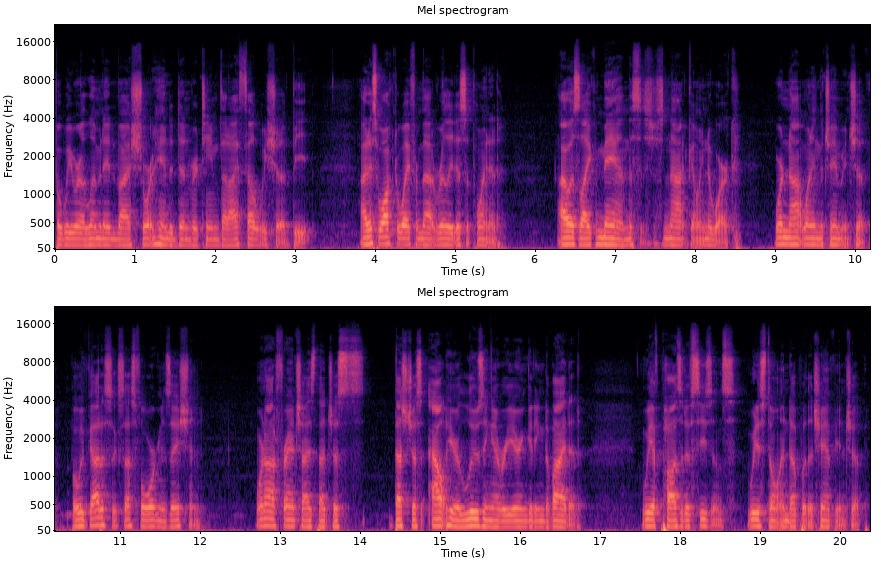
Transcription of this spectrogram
but we were eliminated by a shorthanded Denver team that I felt we should have beat. I just walked away from that really disappointed. I was like, man, this is just not going to work. We're not winning the championship, but we've got a successful organization. We're not a franchise that just that's just out here losing every year and getting divided. We have positive seasons. We just don't end up with a championship.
